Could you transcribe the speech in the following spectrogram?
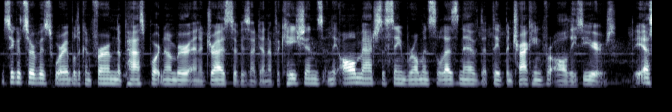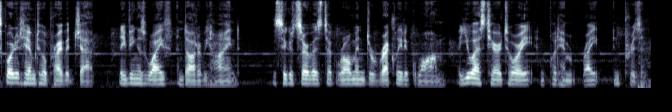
The Secret Service were able to confirm the passport number and address of his identifications, and they all matched the same Roman Seleznev that they've been tracking for all these years. They escorted him to a private jet, leaving his wife and daughter behind. The Secret Service took Roman directly to Guam, a U.S. territory, and put him right in prison.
